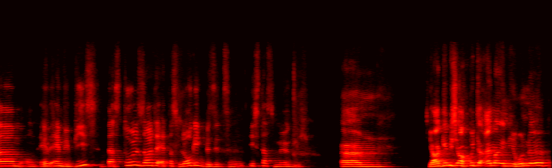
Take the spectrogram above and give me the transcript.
ähm, und MVPs. Das Tool sollte etwas Logik besitzen. Ist das möglich? Ähm, ja, gebe ich auch bitte einmal in die Runde.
